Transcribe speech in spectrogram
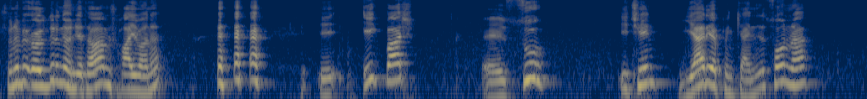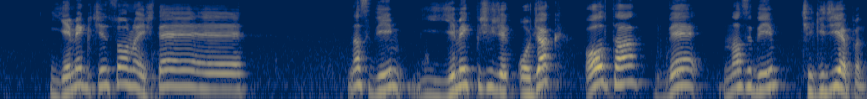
şunu bir öldürün önce tamam mı şu hayvanı. ilk baş e, su için yer yapın kendinize. Sonra yemek için sonra işte nasıl diyeyim yemek pişirecek ocak, olta ve nasıl diyeyim çekici yapın.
